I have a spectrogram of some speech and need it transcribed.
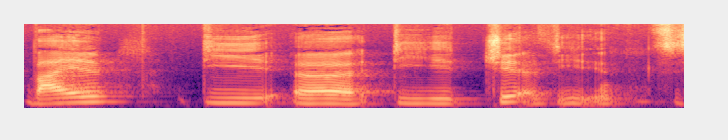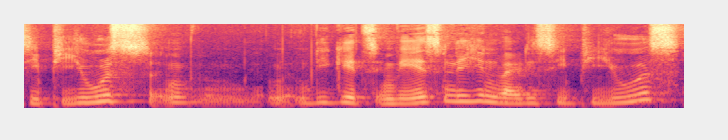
Weil die, äh, die, die CPUs, um die geht es im Wesentlichen, weil die CPUs,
